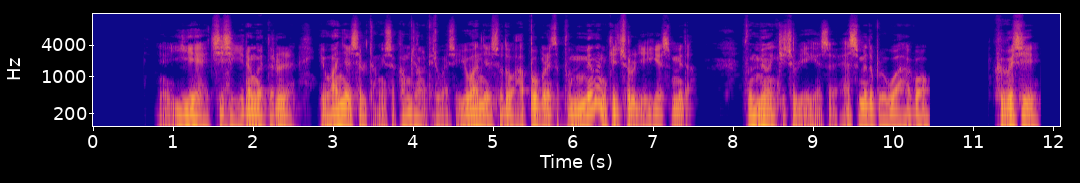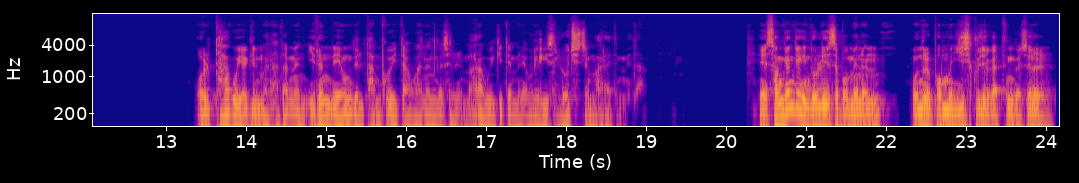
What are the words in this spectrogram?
이해, 지식 이런 것들을 요한예서를 통해서 검증할 필요가 있어요. 요한예서도 앞부분에서 분명한 기초를 얘기했습니다. 분명한 기초를 얘기했어요. 했음에도 불구하고 그것이 옳다고 여길만 하다면 이런 내용들을 담고 있다고 하는 것을 말하고 있기 때문에 우리가 이것을 놓치지 말아야 됩니다. 예, 성경적인 논리에서 보면은 오늘 본문 29절 같은 것을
